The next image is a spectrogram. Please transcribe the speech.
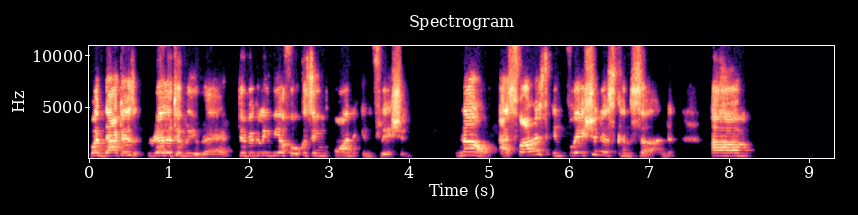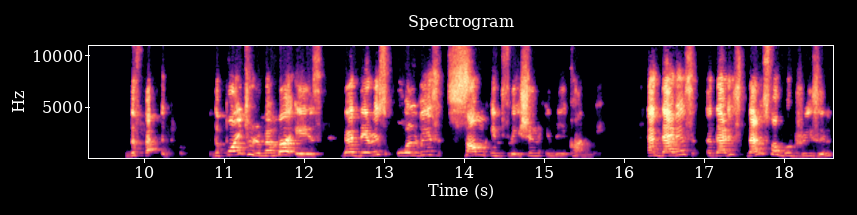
But that is relatively rare. Typically, we are focusing on inflation. Now, as far as inflation is concerned, um, the, the point to remember is that there is always some inflation in the economy and that is that is that is for good reason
